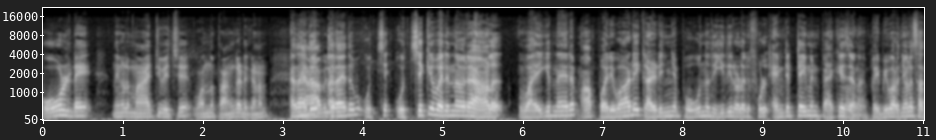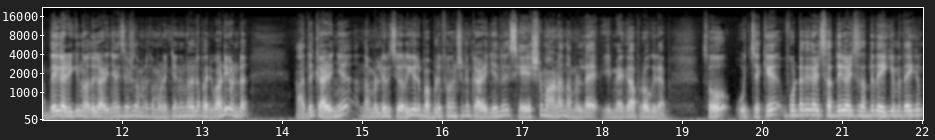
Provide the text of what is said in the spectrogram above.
ഓൾ ഡേ നിങ്ങൾ മാറ്റി വെച്ച് വന്ന് പങ്കെടുക്കണം. അതായത് അതായത് ഉച്ച ഉച്ചയ്ക്ക് വരുന്ന ഒരാൾ വൈകുന്നേരം ആ പരിപാടി കഴിഞ്ഞ് പോകുന്ന രീതിയിലുള്ള ഒരു ഫുൾ എന്റർടൈൻമെന്റ് പാക്കേജാണ് ആണ്. ഇപ്പൊ എബി പറഞ്ഞ പോലെ സദ്യ കഴിക്കുന്നു. അത് കഴിഞ്ഞതിന് ശേഷം നമ്മുടെ കമ്മ്യൂണിറ്റി അംഗങ്ങളുടെ പരിപാടിയുണ്ട്. അത് കഴിഞ്ഞ് നമ്മളുടെ ഒരു ചെറിയൊരു പബ്ലിക് ഫംഗ്ഷനും കഴിഞ്ഞതിന് ശേഷമാണ് നമ്മളുടെ ഈ മെഗാ പ്രോഗ്രാം സോ ഉച്ചയ്ക്ക് ഫുഡൊക്കെ കഴിച്ച് സദ്യ കഴിച്ച് സദ്യ ദഹിക്കുമ്പോഴത്തേക്കും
